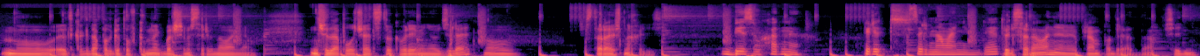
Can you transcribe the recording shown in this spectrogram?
Ну, это когда подготовка именно к большим соревнованиям. Не всегда получается столько времени уделять, но стараюсь находить. Без выходных? перед соревнованиями, да? Перед соревнованиями прям подряд, да, все дни.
